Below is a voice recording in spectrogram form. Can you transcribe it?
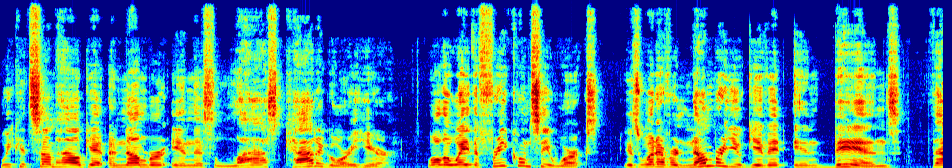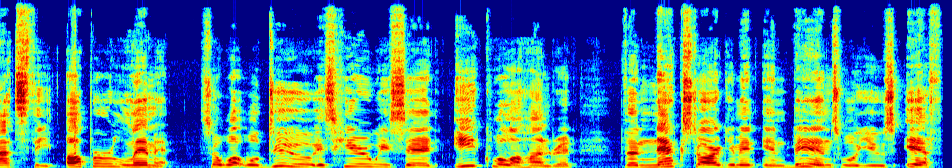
we could somehow get a number in this last category here? Well, the way the frequency works is whatever number you give it in bins, that's the upper limit. So what we'll do is here we said equal 100. The next argument in bins we'll use if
